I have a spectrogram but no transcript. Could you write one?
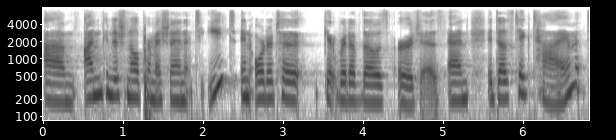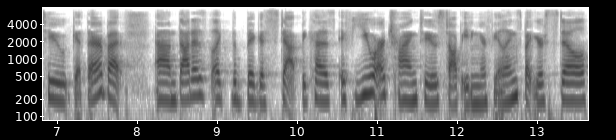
um, unconditional permission to eat in order to get rid of those urges. And it does take time to get there, but um, that is like the biggest step because if you are trying to stop eating your feelings, but you're still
